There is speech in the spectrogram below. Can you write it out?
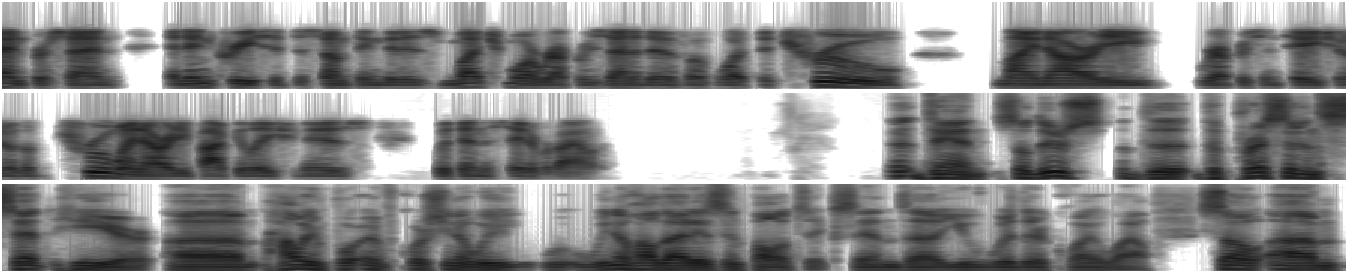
10% and increase it to something that is much more representative of what the true minority representation or the true minority population is within the state of Rhode Island. Uh, Dan, so there's the the precedent set here. Um, how important? Of course, you know we we know how that is in politics, and uh, you were there quite a while. So, um,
